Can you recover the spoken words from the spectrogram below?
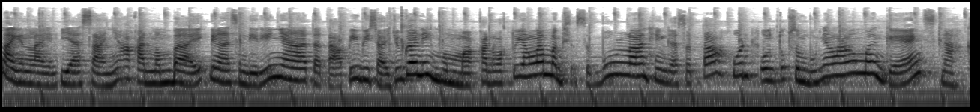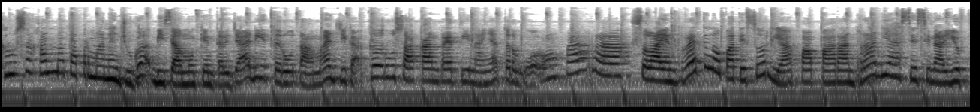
lain-lain. Biasanya akan membaik dengan sendirinya Tetapi bisa juga nih memakan waktu yang lama Bisa sebulan hingga setahun Untuk sembuhnya lama gengs. Nah kerusakan mata permanen juga bisa mungkin terjadi Terutama jika kerusakan retinanya tergolong parah. Selain retinopati surya, paparan radiasi sinar UV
